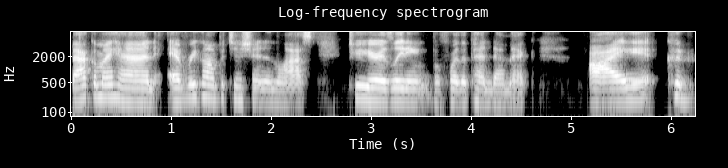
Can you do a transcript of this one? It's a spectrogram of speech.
back of my hand. Every competition in the last two years leading before the pandemic, I could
